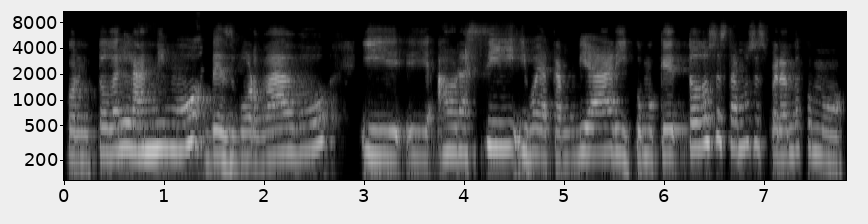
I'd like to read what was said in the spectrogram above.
con todo el ánimo desbordado y, ahora sí, y voy a cambiar, y como que todos estamos esperando como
